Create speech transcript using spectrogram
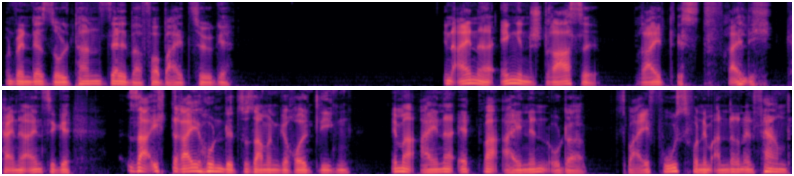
und wenn der Sultan selber vorbeizöge. In einer engen Straße, breit ist freilich keine einzige, sah ich drei Hunde zusammengerollt liegen, immer einer etwa einen oder zwei Fuß von dem anderen entfernt.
